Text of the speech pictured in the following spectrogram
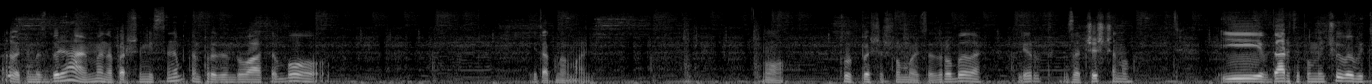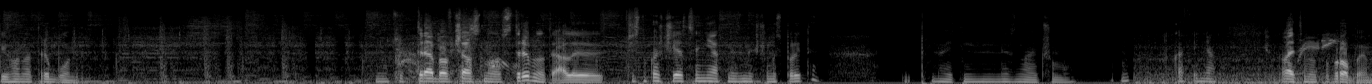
А давайте ми зберігаємо, ми на перше місце не будемо претендувати, бо... І так нормально. О, тут пише, що ми це зробили. Лірт, зачищено. І вдарити по м'ячу і вибити його на трибуни. Ну тут треба вчасно стрибнути, але, чесно кажучи, я це ніяк не зміг чомусь пройти. Навіть не знаю чому. Ну, така фігня. Давайте ми попробуємо.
